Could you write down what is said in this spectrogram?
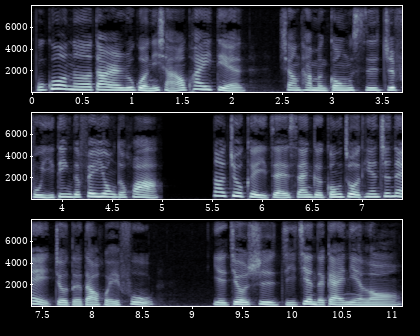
不过呢当然如果你想要快一点向他们公司支付一定的费用的话那就可以在三个工作天之内就得到回复也就是急件的概念喽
